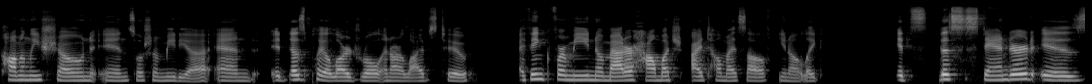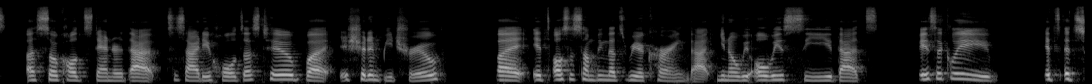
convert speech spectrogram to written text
commonly shown in social media and it does play a large role in our lives too i think for me no matter how much i tell myself you know like it's this standard is a so-called standard that society holds us to, but it shouldn't be true. But it's also something that's reoccurring that you know we always see that's basically it's it's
